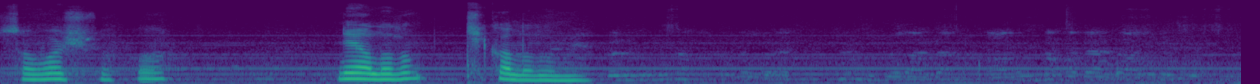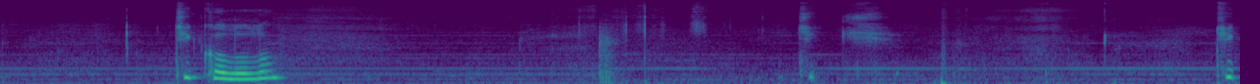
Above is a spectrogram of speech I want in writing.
Savaş topu. Ne alalım? Tik alalım ya. Tik alalım. Tik. Tik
